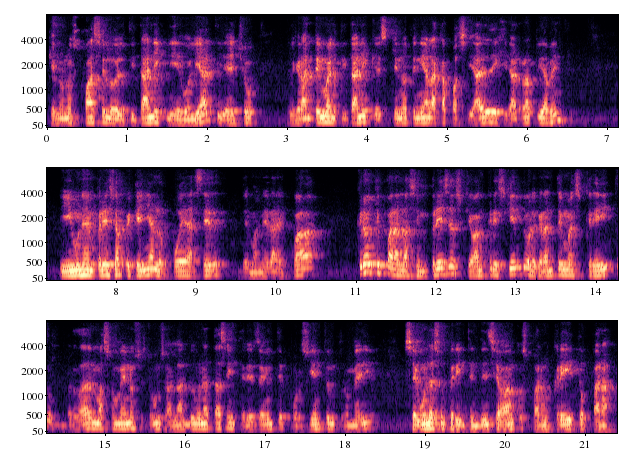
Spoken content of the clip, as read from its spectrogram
que no nos pase lo del Titanic ni de Goliath, y de hecho el gran tema del Titanic es que no tenía la capacidad de girar rápidamente y una empresa pequeña lo puede hacer de manera adecuada. Creo que para las empresas que van creciendo, el gran tema es crédito, ¿verdad? Más o menos estamos hablando de una tasa de interés de 20% en promedio, según la Superintendencia de Bancos, para un crédito para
